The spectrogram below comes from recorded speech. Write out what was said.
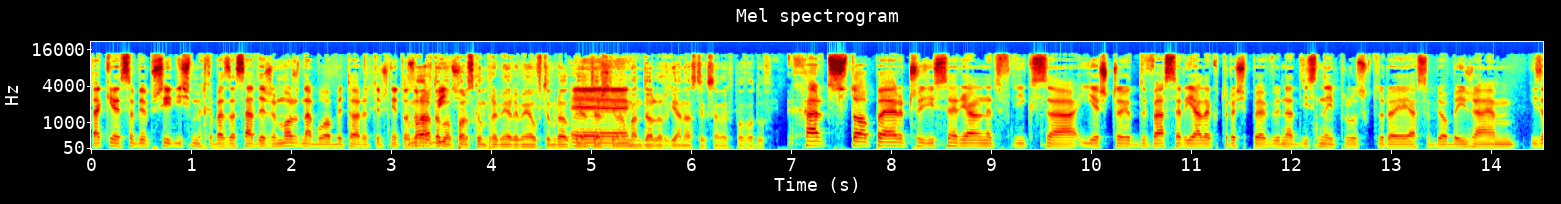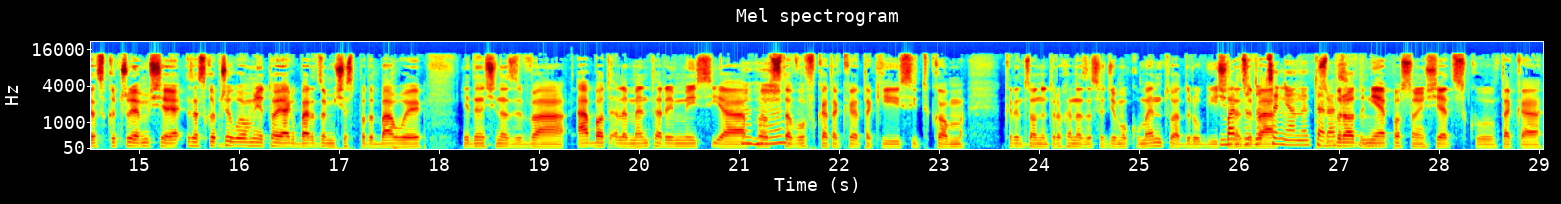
takie sobie przyjęliśmy chyba zasady, że można byłoby teoretycznie to Można, bo zrobić. polską premierę miał w tym roku, ja też nie Eee. mam Mandaloriana z tych samych powodów. Heartstopper, czyli serial Netflixa i jeszcze dwa seriale, które się pojawiły na Disney+, Plus, które ja sobie obejrzałem i zaskoczyłem się, zaskoczyło mnie to, jak bardzo mi się spodobały. Jeden się nazywa Abbott Elementary Missy, a Mhm. podstawówka, taka, taki sitcom kręcony trochę na zasadzie dokumentu, a drugi się Bardzo nazywa doceniany teraz. Zbrodnie po sąsiedzku, taka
